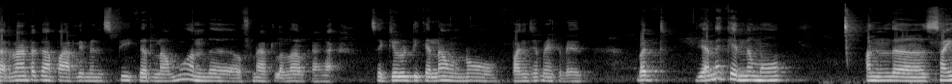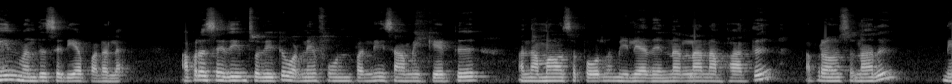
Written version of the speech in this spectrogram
கர்நாடகா பார்லிமெண்ட் ஸ்பீக்கர்லாமும் அந்த ஃப்ளாட்டில் தான் இருக்காங்க. செக்யூரிட்டிக்கெல்லாம் ஒன்றும் பஞ்சமே கிடையாது. பட் எனக்கு என்னமோ அந்த சைன் வந்து சரியாக படலை. அப்புறம் சரின்னு சொல்லிவிட்டு உடனே ஃபோன் பண்ணி சாமி கேட்டு அந்த அமாவாசை பௌர்ணமியிலே அது என்னெல்லாம் நான் பார்த்து அப்புறம் அவர் சொன்னார் நீ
